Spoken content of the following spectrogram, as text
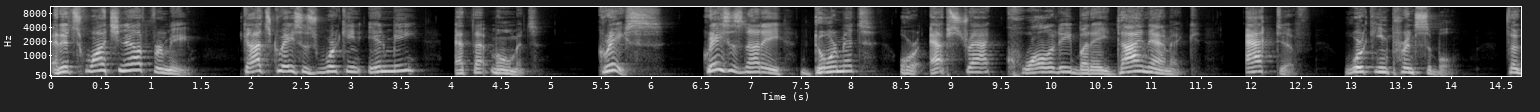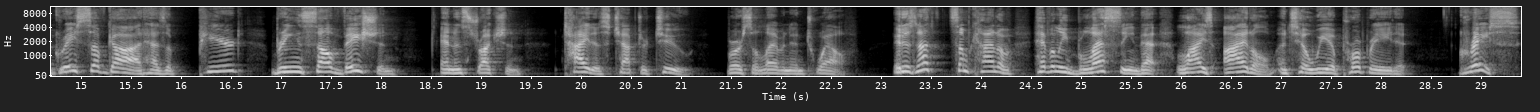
and it's watching out for me. God's grace is working in me at that moment. Grace. Grace is not a dormant or abstract quality, but a dynamic, active, working principle. The grace of God has appeared, bringing salvation and instruction. Titus chapter 2, verse 11 and 12. It is not some kind of heavenly blessing that lies idle until we appropriate it. Grace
